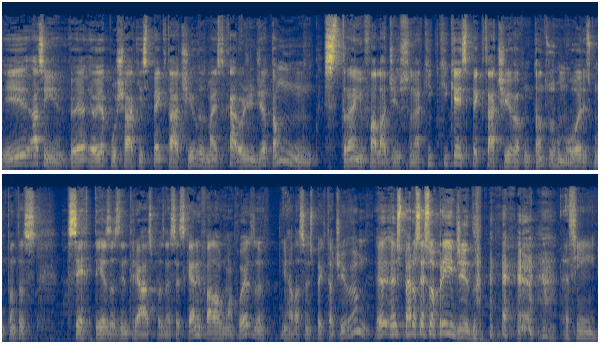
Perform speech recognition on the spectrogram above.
E assim, eu ia, eu ia puxar aqui expectativas, mas cara, hoje em dia é tão estranho falar disso, né? O que, que, que é expectativa com tantos rumores, com tantas certezas, entre aspas, né? Vocês querem falar alguma coisa em relação à expectativa? Eu, eu espero ser surpreendido. Assim,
